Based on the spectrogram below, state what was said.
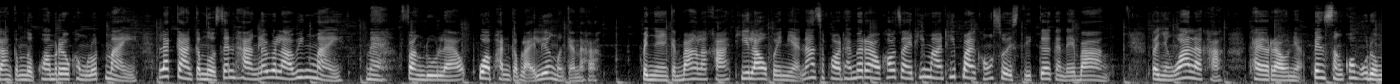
การกำหนดความเร็วของรถใหม่ และการกำหนดเส้นทางและเวลาวิ่งใหม่แหมฟังดูแล้วพัวพันกับหลายเรื่องเหมือนกันนะคะ เป็นยังไงกันบ้างล่ะคะ ที่เล่าไปเนี่ยน่าจะพอทำให้เราเข้าใจที่มาที่ไปของสวยสติกเกอร์กันได้บ้าง แต่อย่างว่าแหละค่ะ ไทยเราเนี่ยเป็นสังคมอุดม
